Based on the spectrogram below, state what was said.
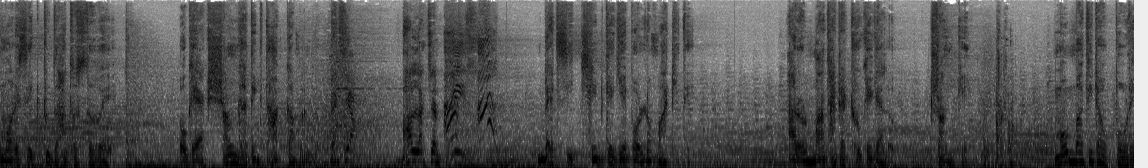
মরিস একটু ধাতস্থ হয়ে ওকে এক সাংঘাতিক ধাক্কা মারল। ভালো লাগছে প্লিজ বেটসি ছিটকে গিয়ে পড়ল মাটিতে। আর ওর মাথাটা ঠুকে গেল ট্রাঙ্কে। মোমবাতিটাও পড়ে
